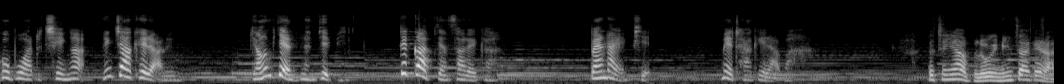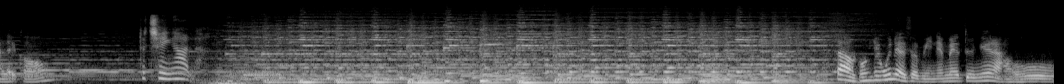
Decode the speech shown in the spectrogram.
ကို့ဘွားတစ်ချိန်ကနှိမ့်ချခဲ့တာလေပြောင်းပြန်လှန်ပစ်ပြီးတက်ကပြန်စားတဲ့အခါပန်းတိုင်အဖြစ်မှဲ့ထားခဲ့တာပါတချင်ကဘလို့နင်းကြခဲ့တာလဲကောတစ်ချိန်ကလား တောက်ဂုံရှင်ဝင်းတယ်ဆိုပြီးနာမည်တွင်ခဲ့တာဟုတ်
